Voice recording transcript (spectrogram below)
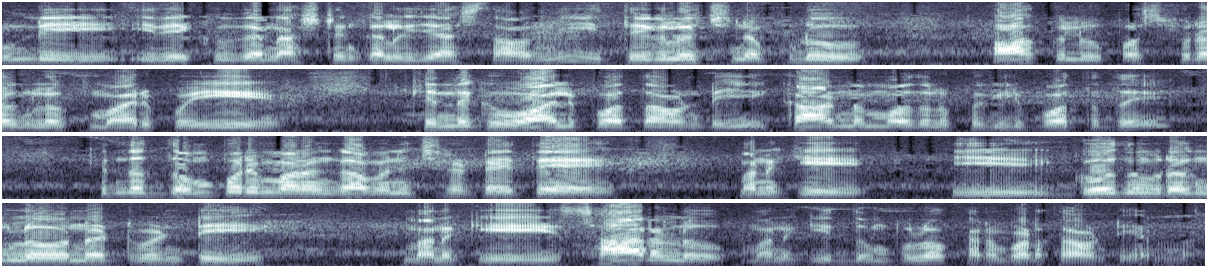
ఉండి ఇది ఎక్కువగా నష్టం కలుగజేస్తూ ఉంది. ఈ తెగులు వచ్చినప్పుడు ఆకులు పసుపు రంగులోకి మారిపోయి కిందకి వాలిపోతూ ఉంటాయి. కాండం మొదలు పగిలిపోతుంది. కింద దుంపని మనం గమనించినట్టయితే మనకి ఈ గోధుమ రంగులో ఉన్నటువంటి మనకి సారలు మనకి దుంపలో కనబడతా ఉంటాయి అన్నమాట.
